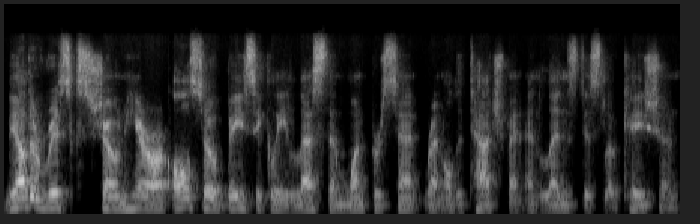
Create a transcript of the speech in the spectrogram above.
The other risks shown here are also basically less than 1% retinal detachment and lens dislocation.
